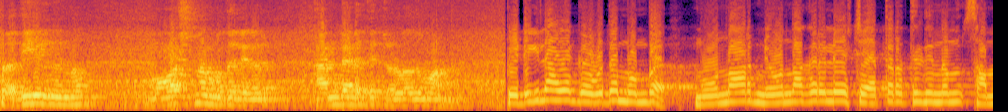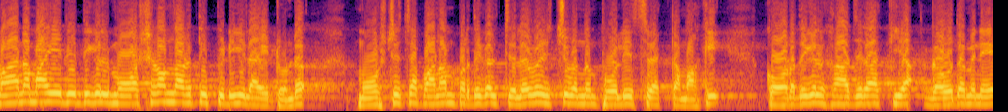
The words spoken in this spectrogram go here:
പ്രതിയിൽ നിന്നും മോഷണ മുതലുകൾ കണ്ടെടുത്തിട്ടുള്ളതുമാണ്. പിടിയിലായ ഗൗതം മുമ്പ് മൂന്നാർ ന്യൂനഗറിലെ ക്ഷേത്രത്തിൽ നിന്നും സമാനമായ രീതിയിൽ മോഷണം നടത്തി പിടിയിലായിട്ടുണ്ട്. മോഷ്ടിച്ച പണം പ്രതികൾ ചെലവഴിച്ചുവെന്നും പോലീസ് വ്യക്തമാക്കി. കോടതിയിൽ ഹാജരാക്കിയ ഗൗതമിനെ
